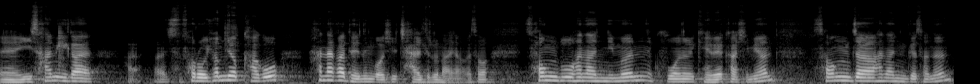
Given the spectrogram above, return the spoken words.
예, 이 삼위가 아, 아, 서로 협력하고 하나가 되는 것이 잘 드러나요. 그래서 성부 하나님은 구원을 계획하시면 성자 하나님께서는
